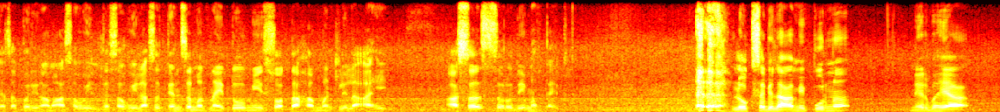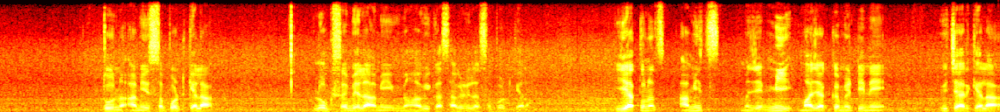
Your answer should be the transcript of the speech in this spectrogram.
याचा परिणाम असा होईल तसा होईल असं त्यांचं मत नाही तो मी स्वतः म्हटलेला आहे. असं सरोदे म्हणतायत. लोकसभेला आम्ही पूर्ण निर्भयातून आम्ही सपोर्ट केला. लोकसभेला आम्ही महाविकास आघाडीला सपोर्ट केला. यातूनच आम्हीच म्हणजे मी माझ्या कमिटीने विचार केला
